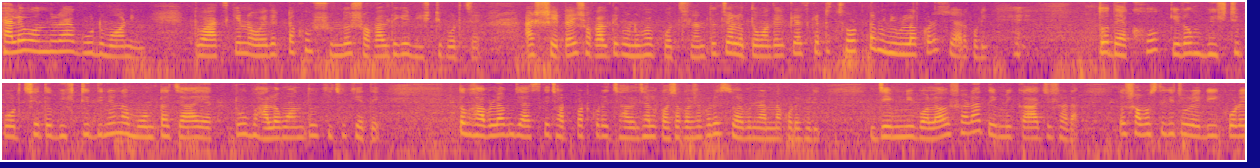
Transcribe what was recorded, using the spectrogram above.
হ্যালো বন্ধুরা, গুড মর্নিং। তো আজকে ওয়েদারটা খুব সুন্দর, সকাল থেকে বৃষ্টি পড়ছে। আর সেটাই সকাল থেকে অনুভব করছিলাম। তো চলো, তোমাদেরকে আজকে একটা ছোট্ট মিনি ব্লগ করে শেয়ার করি। তো দেখো, কিরম বৃষ্টি পড়ছে। তো বৃষ্টির দিনে না মনটা চায় একটু ভালো মন্দ কিছু খেতে। তো ভাবলাম যে আজকে ঝটপট করে ঝাল ঝাল, কষা কষা করে সোয়াবিন রান্না করে ফেলি। যেমনি বলাও সারা, তেমনি কাজও সারা। তো সমস্ত কিছু রেডি করে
